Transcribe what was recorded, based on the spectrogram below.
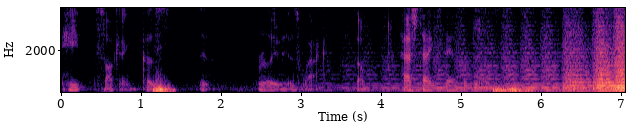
hate sucking because it really is whack. So. Hashtag stand for blue.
